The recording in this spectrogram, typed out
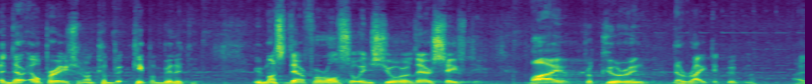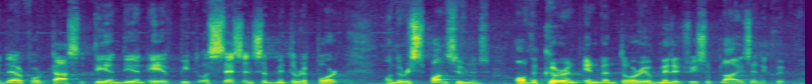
their operational cap- capability. We must therefore also ensure their safety by procuring the right equipment. I therefore task the TND and AFP to assess and submit a report on the responsiveness of the current inventory of military supplies and equipment.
